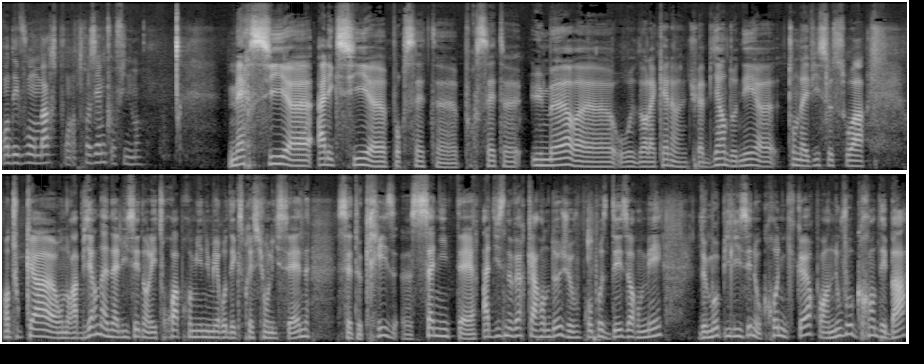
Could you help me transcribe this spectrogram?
rendez-vous en mars pour un troisième confinement. Merci euh, Alexis euh, pour cette, euh, pour cette humeur dans laquelle tu as bien donné ton avis ce soir. En tout cas, on aura bien analysé dans les trois premiers numéros d'expression lycéenne cette crise sanitaire. À 19h42, je vous propose désormais de mobiliser nos chroniqueurs pour un nouveau grand débat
